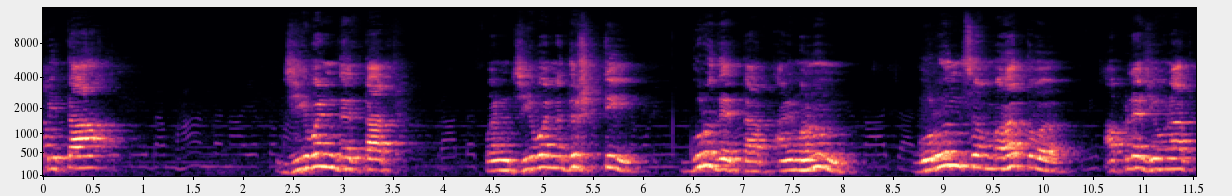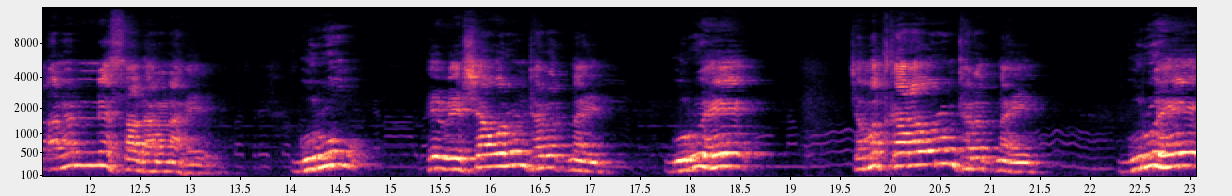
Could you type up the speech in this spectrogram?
पिता जीवन देतात पण जीवन दृष्टी गुरु देतात. आणि म्हणून गुरूंचं महत्त्व आपल्या जीवनात अनन्य साधारण आहे. गुरु हे वेशावरून ठरत नाहीत. गुरु हे चमत्कारावरून ठरत नाहीत. गुरु हे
